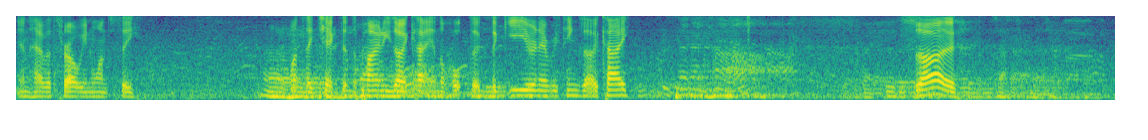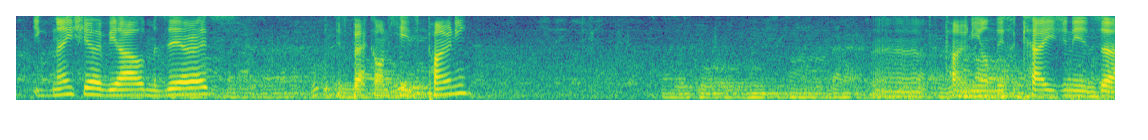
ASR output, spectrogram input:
and have a throw-in once the once they check that the pony's okay and the, the, the gear and everything's okay. So, Ignacio Vial Mazeres is back on his pony. Uh, pony on this occasion is uh,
